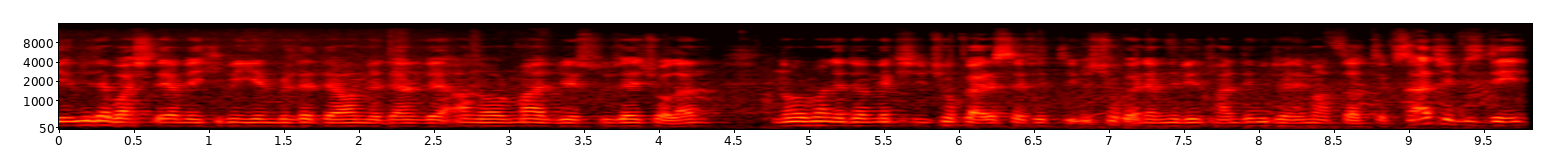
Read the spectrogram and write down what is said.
20'de başlayan ve 2021'de devam eden ve anormal bir süreç olan normale dönmek için çok gayret sarf ettiğimiz çok önemli bir pandemi dönemi atlattık. Sadece biz değil,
